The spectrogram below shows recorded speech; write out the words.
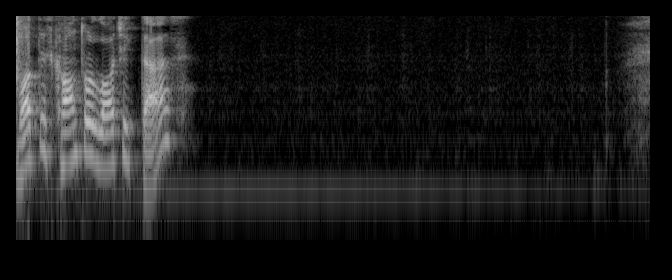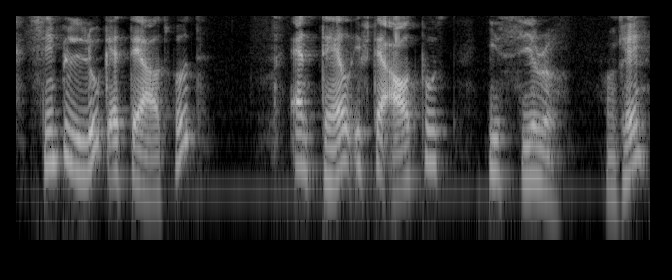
What this control logic does Simply look at the output and tell if the output is zero. Okay?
